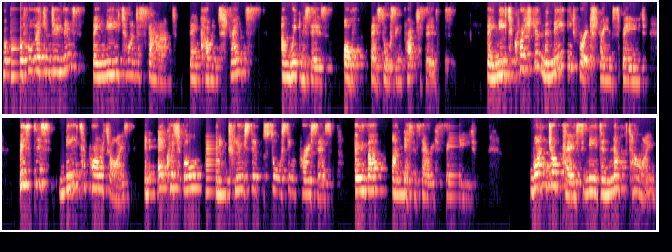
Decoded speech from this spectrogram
But before they can do this, they need to understand their current strengths and weaknesses of their sourcing practices. They need to question the need for extreme speed. Business need to prioritise an equitable and inclusive sourcing process over unnecessary speed. One job post needs enough time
